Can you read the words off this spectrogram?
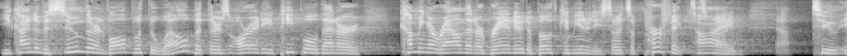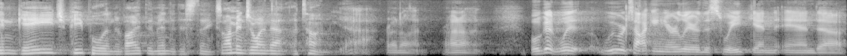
you kind of assume they're involved with the well, but there's already people that are coming around that are brand new to both communities. So it's a perfect time Yeah. to engage people and invite them into this thing. So I'm enjoying that a ton. Yeah, right on, right on. Well, good. We, we were talking earlier this week and, and uh,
